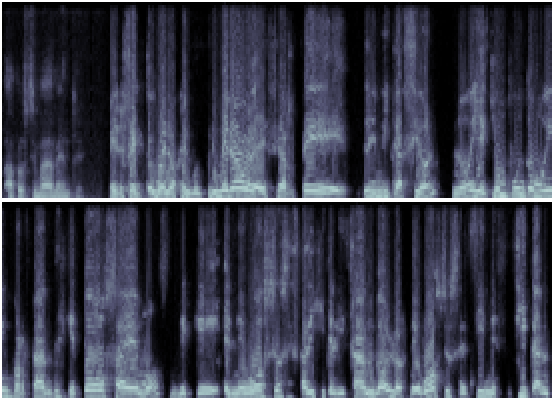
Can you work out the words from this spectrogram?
aproximadamente? Perfecto. Bueno, primero agradecerte la invitación, ¿no? Y aquí un punto muy importante es que todos sabemos de que el negocio se está digitalizando, los negocios en sí necesitan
